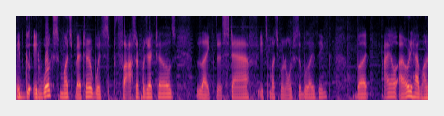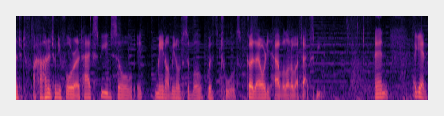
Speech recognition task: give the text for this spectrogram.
It go, it works much better with faster projectiles like the staff. It's much more noticeable I think. But I, I already have 124 attack speed so it may not be noticeable with tools because I already have a lot of attack speed. And Again,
